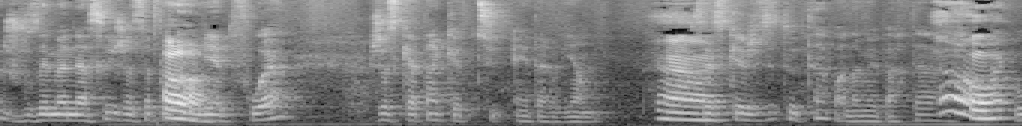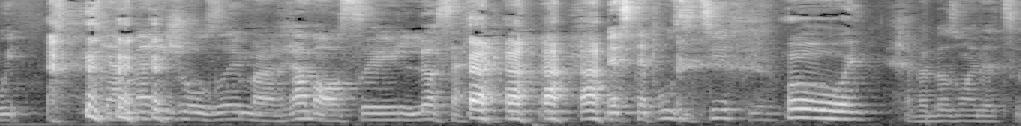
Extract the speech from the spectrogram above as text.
Je vous ai menacé, je sais pas Ah. combien de fois, jusqu'à temps que tu interviennes. Ah, C'est ce que je dis tout le temps pendant mes partages. ah ouais. Oui. Quand Marie-Josée m'a ramassé, là, ça fait. Mais c'était positif, là. Oh oui. J'avais besoin de ça.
